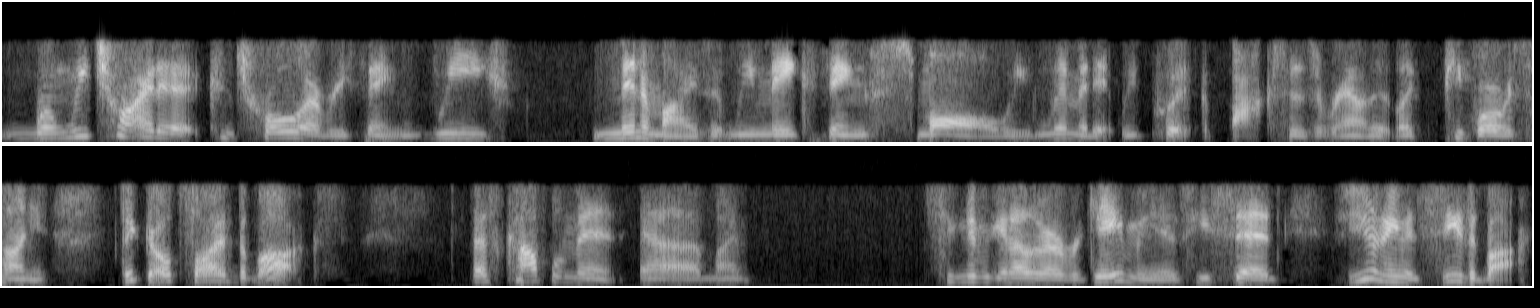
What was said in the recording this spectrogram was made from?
when we try to control everything, we minimize it. We make things small. We limit it. We put boxes around it. Like people are always telling you, think outside the box. Best compliment uh, my significant other ever gave me is he said, "You don't even see the box.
